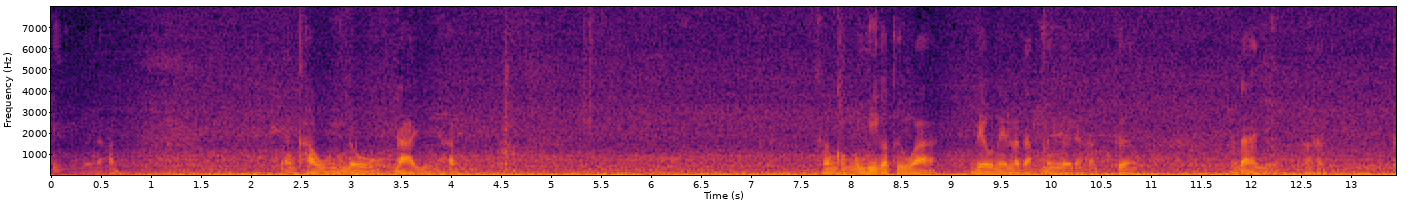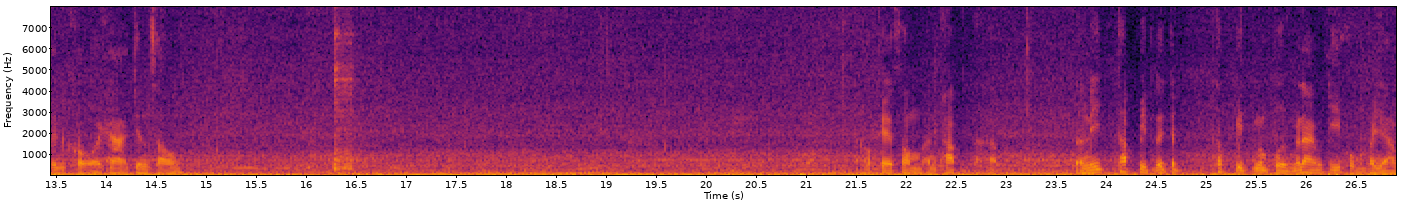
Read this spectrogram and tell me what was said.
ติอยู่เลยนะครับ ยังเข้าวินโดว์ได้อยู่นะครับ เครื่องของคุณพี่ก็ถือว่าเร็วในระดับหนึ่งเลยนะครับ เครื่องก็ได้อยู่นะครับ เป็นคอย5 Gen 2เอา แค่ซ่อมอันพับนะครับ อันนี้ถ้าปิดแล้วจะถ้าปิดมันเปิดไม่ได้เมื่อกี้ผมพยายาม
